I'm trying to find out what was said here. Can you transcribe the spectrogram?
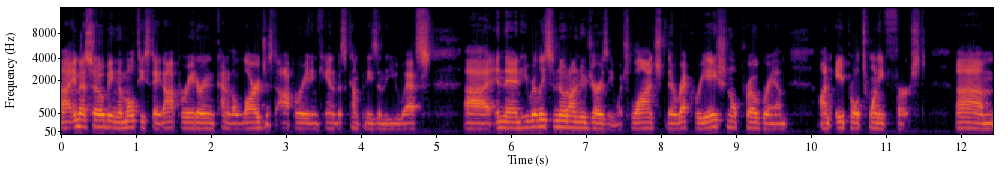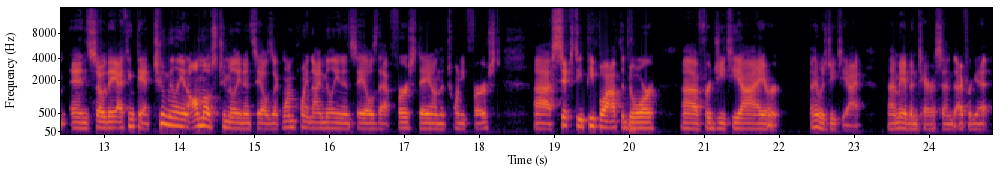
Uh, MSO being a multi state operator and kind of the largest operating cannabis companies in the US. Uh, and then he released a note on New Jersey, which launched their recreational program on April 21st. Um, and so they, I think they had 2 million, almost 2 million in sales, like 1.9 million in sales that first day on the 21st. Uh, 60 people out the door uh, for GTI, or I think it was GTI. I may have been TerrAscend, I forget.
